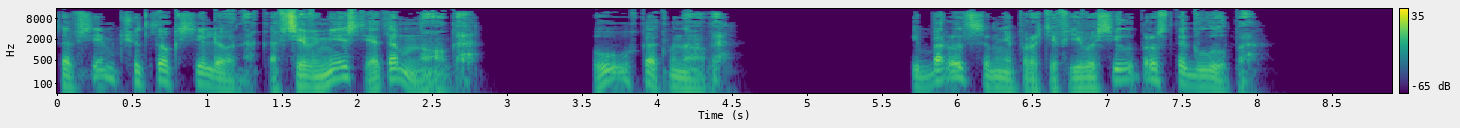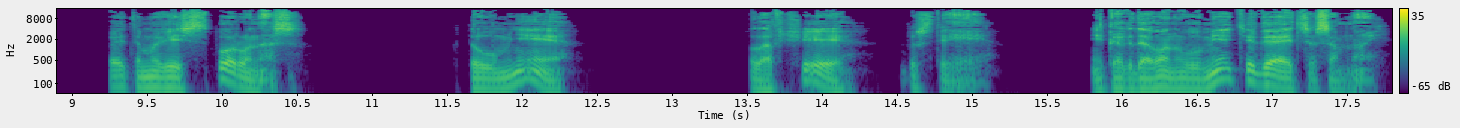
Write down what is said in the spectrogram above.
совсем чуток селенок, а все вместе — это много. Ух, как много. И бороться мне против его силы просто глупо. Поэтому весь спор у нас. Кто умнее, ловчее, быстрее. И когда он в уме тягается со мной,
